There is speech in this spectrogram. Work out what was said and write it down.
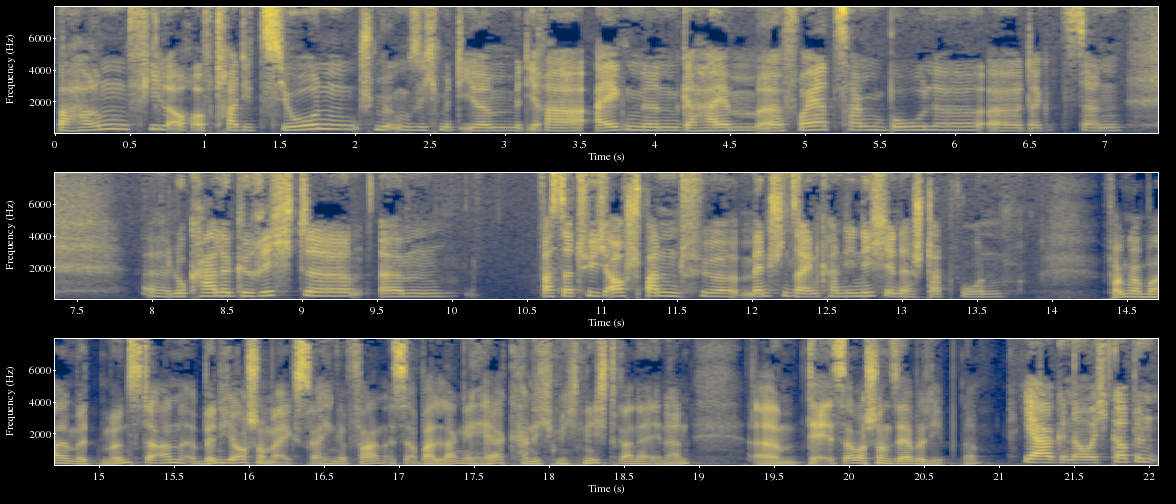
beharren viel auch auf Tradition, schmücken sich mit ihrem, mit ihrer eigenen geheimen äh, Feuerzangenbowle. Äh, da gibt's dann äh, lokale Gerichte, ähm, was natürlich auch spannend für Menschen sein kann, die nicht in der Stadt wohnen. Fangen wir mal mit Münster an. Bin ich auch schon mal extra hingefahren, ist aber lange her, kann ich mich nicht dran erinnern. Ähm, der ist aber schon sehr beliebt, ne? Ja, genau. Ich glaube,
